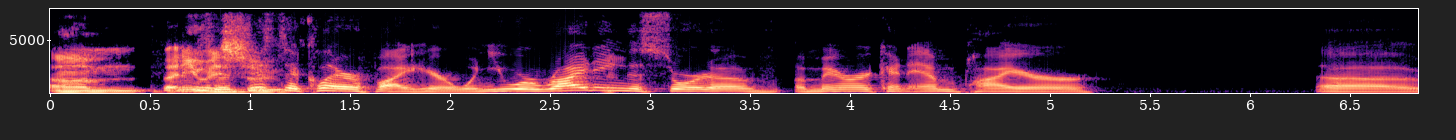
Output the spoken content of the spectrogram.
Um, but anyway, so, so just to clarify here, when you were writing this sort of American empire uh,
